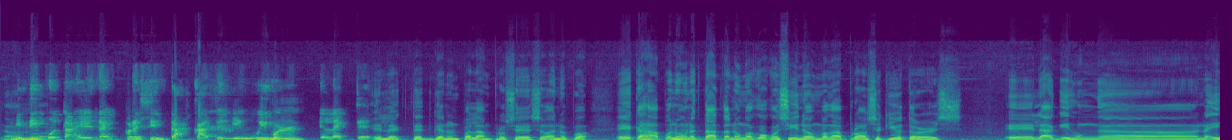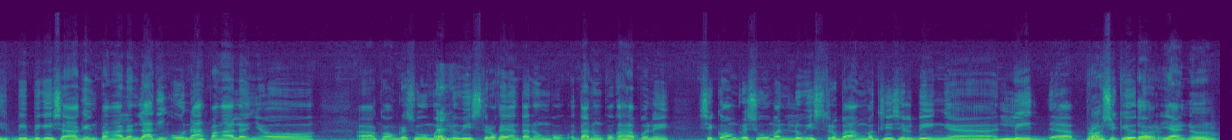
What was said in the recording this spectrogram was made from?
Opo. Hindi po tayo nagpresenta, Katunying. We were elected. Elected. Ganun pala ang proseso. Ano po? Eh, kahapon hong nagtatanong ako kung sino ang mga prosecutors. Eh, lagi hong ah, naibibigay sa aking pangalan. Laging una, pangalan nyo, ah, Congresswoman Luistro. Kaya ang tanong, tanong ko kahapon eh, si Congresswoman Luistro ba ang magsisilbing ah, lead ah, prosecutor? Yan, oh.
